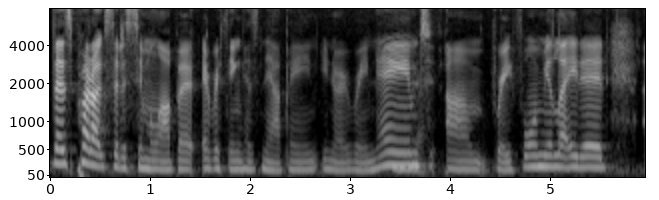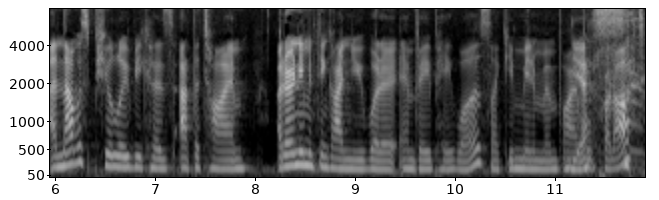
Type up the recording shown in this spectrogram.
there's products that are similar, but everything has now been, you know, renamed, um, reformulated, and that was purely because at the time. I don't even think I knew what an MVP was, like your minimum viable Yes. product.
